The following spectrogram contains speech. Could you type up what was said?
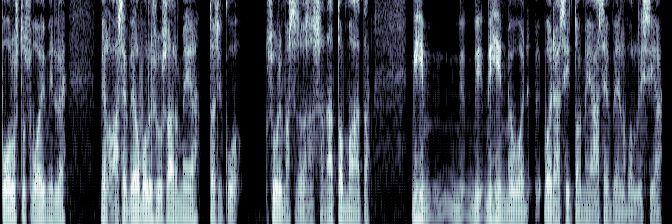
puolustusvoimille. Meillä on asevelvollisuusarmeija, toisin kuin suurimmassa osassa NATO-maata, mihin, mi, mihin me voidaan sitoa meidän asevelvollisia.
